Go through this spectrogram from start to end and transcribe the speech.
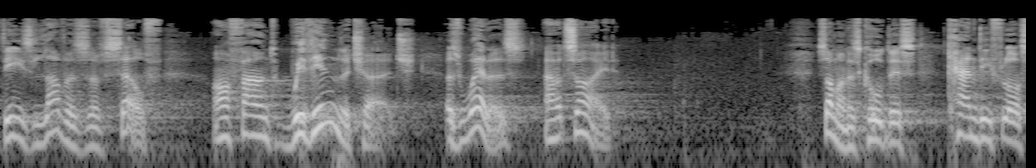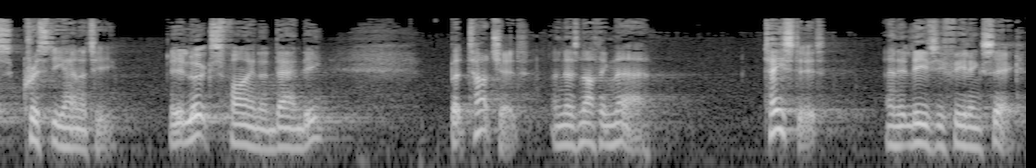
these lovers of self, are found within the church as well as outside. Someone has called this candy floss Christianity. It looks fine and dandy, but touch it and there's nothing there. Taste it and it leaves you feeling sick.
